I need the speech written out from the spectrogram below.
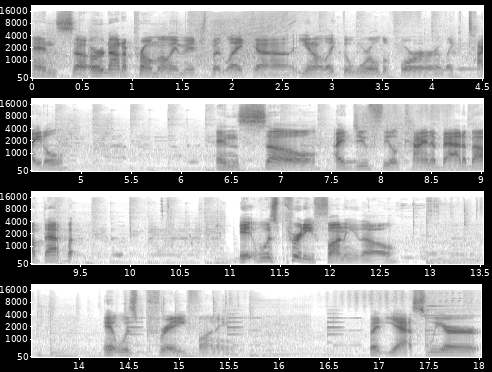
And so or not a promo image but like uh you know like the world of horror like title. And so i do feel kind of bad about that but it was pretty funny though. It was pretty funny but yes we are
